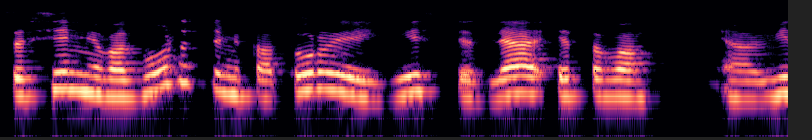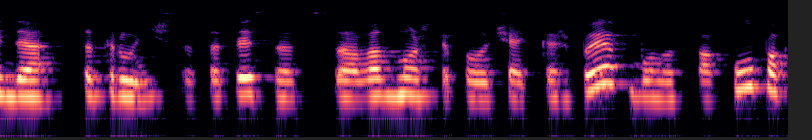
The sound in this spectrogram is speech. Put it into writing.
со всеми возможностями, которые есть для этого вида сотрудничества. Соответственно, с возможностью получать кэшбэк, бонус покупок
